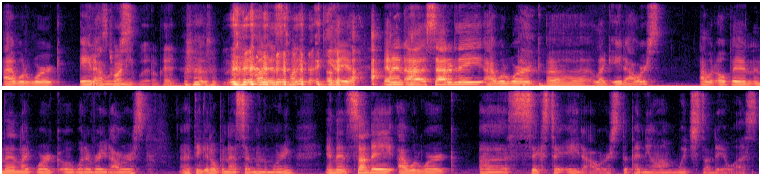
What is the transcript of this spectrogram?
I would work eight That's hours. twenty, but okay. oh, is it 20? Okay, yeah. And then uh, Saturday, I would work uh, like eight hours. I would open and then like work uh, whatever eight hours. I think it opened at seven in the morning. And then Sunday, I would work uh, six to eight hours, depending on which Sunday it was.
